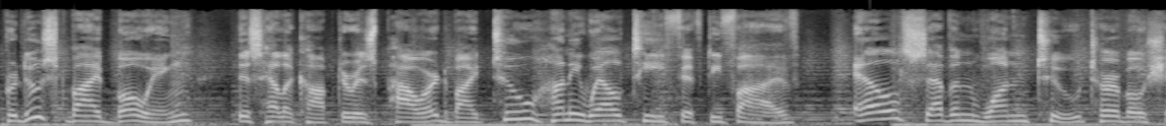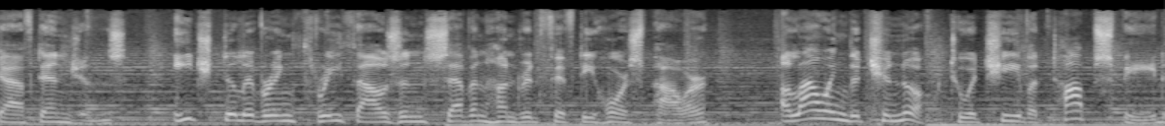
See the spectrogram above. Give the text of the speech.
Produced by Boeing, this helicopter is powered by two Honeywell T-55 L712 turboshaft engines, each delivering 3,750 horsepower allowing the Chinook to achieve a top speed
